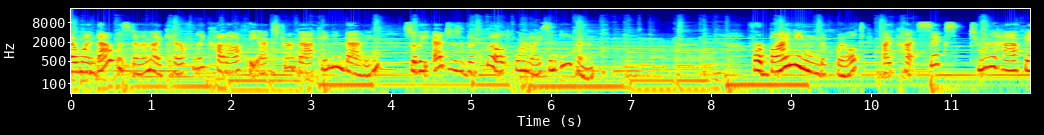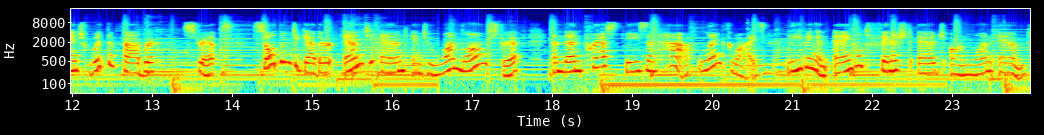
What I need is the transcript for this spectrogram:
And when that was done, I carefully cut off the extra backing and batting so the edges of the quilt were nice and even. For binding the quilt, I cut six two and a half inch width of fabric strips, sewed them together end to end into one long strip, and then pressed these in half lengthwise, leaving an angled finished edge on one end.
